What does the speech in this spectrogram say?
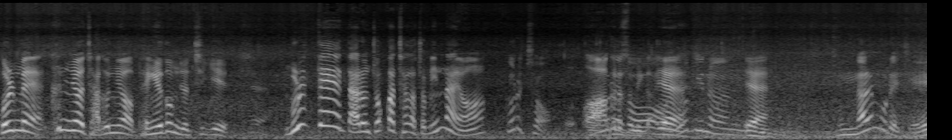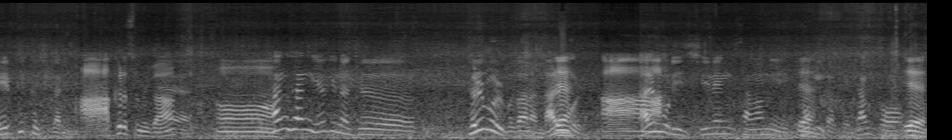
골매 큰여 작은여 뱅에돔 여치기 물때에 따른 족과차가 좀 있나요? 그렇죠. 아, 아무래도 그렇습니까? 예. 여기는 예. 북날물의 제일 피크 시간입니다. 아, 그렇습니까? 예. 어. 항상 여기는 저 덜물보다는 날물. 예. 아. 날물이 진행 상황이 예. 고기가 괜찮고 예.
